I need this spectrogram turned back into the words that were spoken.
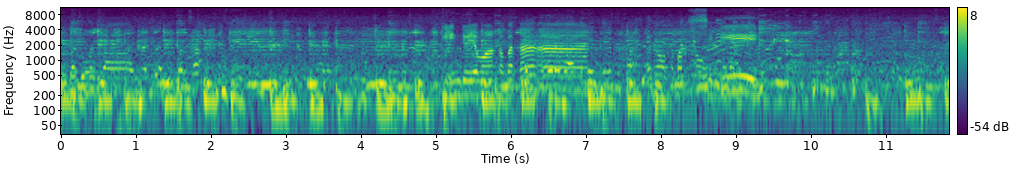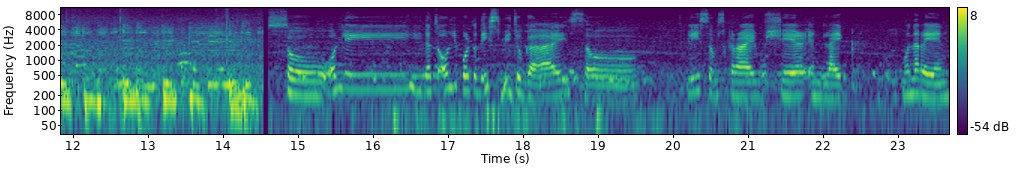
iba duman sa hinalian ng bansa. I-enjoy ang mga kabataan. Sige. So, only, that's only for today's video guys. So, please subscribe, share, and like mo na rin.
